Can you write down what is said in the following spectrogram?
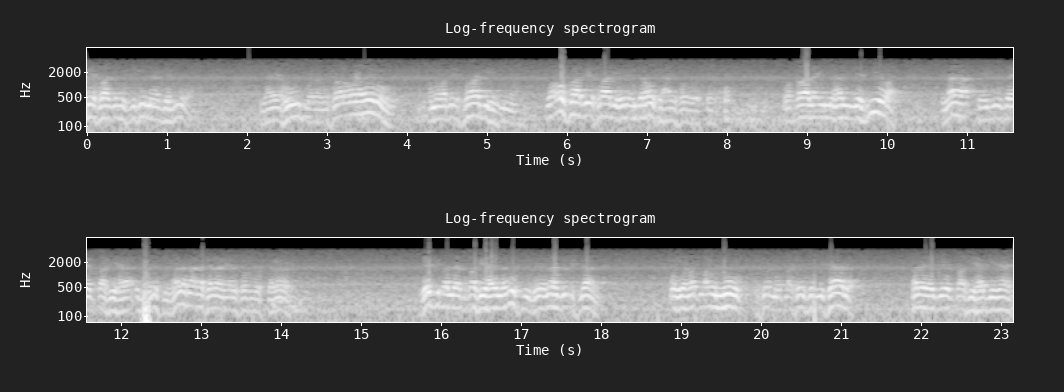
بإخراج المشركين من الجزيرة لا يهود ولا نصارى ولا غيرهم. أمر بإخراجهم. وأوصى بإخراجهم عند موته عليه الصلاة والسلام. وقال إن هذه الجزيرة لا يجوز أن يبقى فيها إلا مسلم هذا معنى كلامه عليه الصلاة والسلام. يجب أن لا يبقى فيها إلا مسلم فهي نهج الإسلام وهي مطلع النور مطلع شمس الرسالة فلا يجب يبقى فيها دينان.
